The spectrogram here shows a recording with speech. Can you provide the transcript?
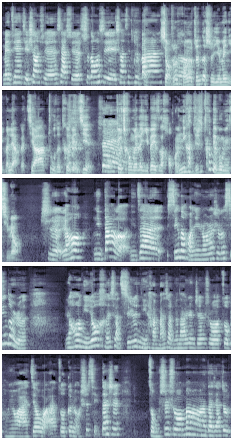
每天一起上学、下学、吃东西、上兴趣班、哎小时候朋友真的是因为你们两个家住的特别近，对，就成为了一辈子的好朋友。你感觉是特别莫名其妙。是，然后你大了，你在新的环境中认识了新的人，然后你又很想，其实你还蛮想跟他认真说做朋友啊、交往啊、做各种事情，但是总是说慢慢慢慢大家就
